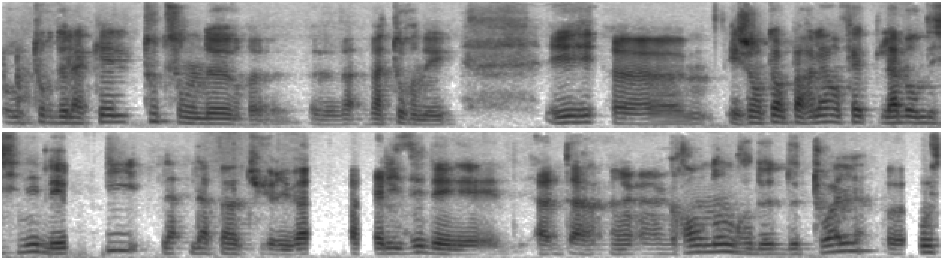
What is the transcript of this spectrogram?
autour de laquelle toute son œuvre va, tourner. Et, j'entends par là, en fait, la bande dessinée, mais aussi la, la peinture. Il va réaliser des, un, grand nombre de, toiles euh, aussi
